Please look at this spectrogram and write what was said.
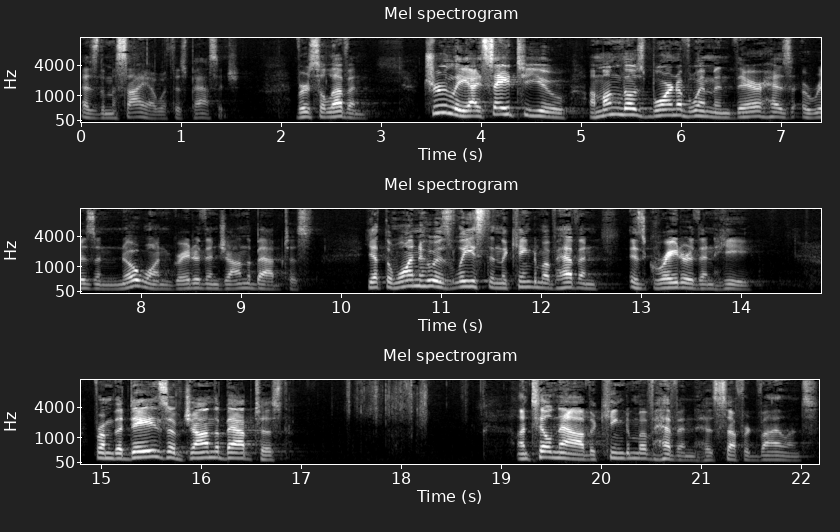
as the Messiah with this passage. Verse 11. Truly, I say to you, among those born of women, there has arisen no one greater than John the Baptist. Yet the one who is least in the kingdom of heaven is greater than he. From the days of John the Baptist, until now, the kingdom of heaven has suffered violence,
